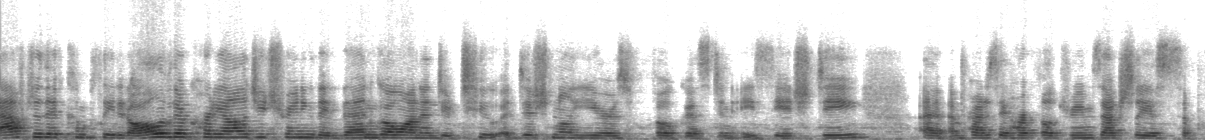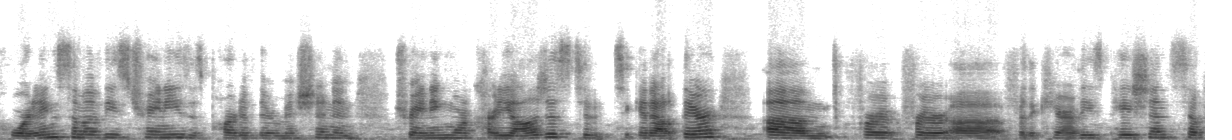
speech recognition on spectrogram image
after they've completed all of their cardiology training, they then go on and do two additional years focused in ACHD. I'm proud to say Heartfelt Dreams actually is supporting some of these trainees as part of their mission and training more cardiologists to, to get out there um, for, for, uh, for the care of these patients. So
